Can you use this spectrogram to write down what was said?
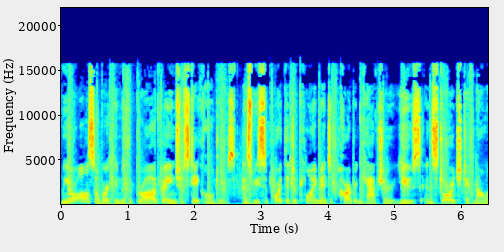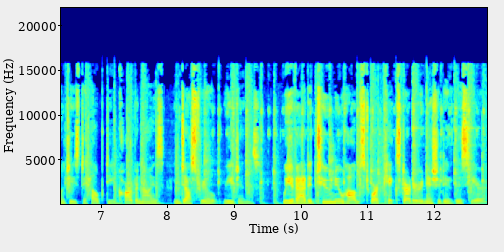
We are also working with a broad range of stakeholders as we support the deployment of carbon capture, use, and storage technologies to help decarbonize industrial regions. We have added two new hubs to our Kickstarter initiative this year,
